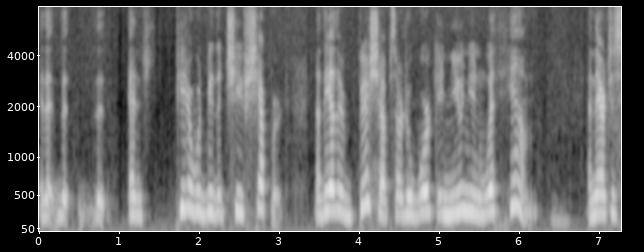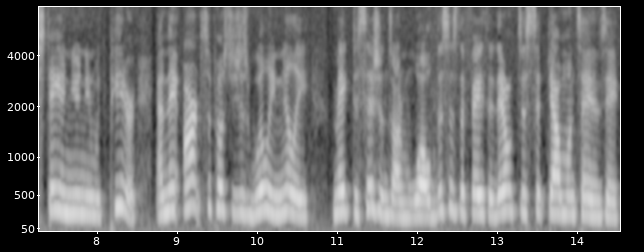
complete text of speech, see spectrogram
The, the, and Peter would be the chief shepherd. Now, the other bishops are to work in union with him, and they are to stay in union with Peter. And they aren't supposed to just willy nilly make decisions on, well, this is the faith. They don't just sit down one day and say,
